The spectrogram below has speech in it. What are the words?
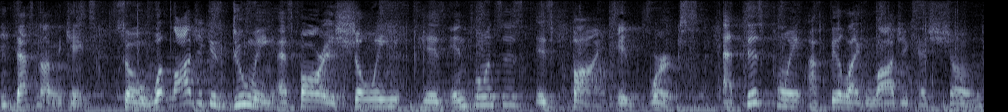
That's not the case. So what Logic is doing as far as showing his influences is fine. It works. At this point, I feel like Logic has shown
